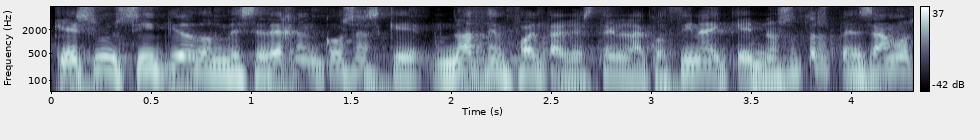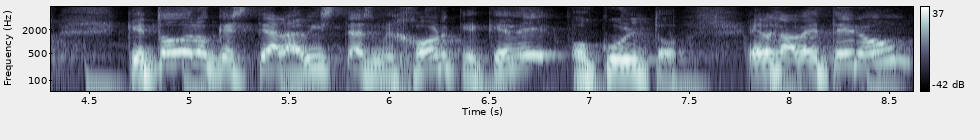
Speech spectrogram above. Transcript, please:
que es un sitio donde se dejan cosas que no hacen falta que estén en la cocina y que nosotros pensamos que todo lo que esté a la vista es mejor que quede oculto. El gavetero,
